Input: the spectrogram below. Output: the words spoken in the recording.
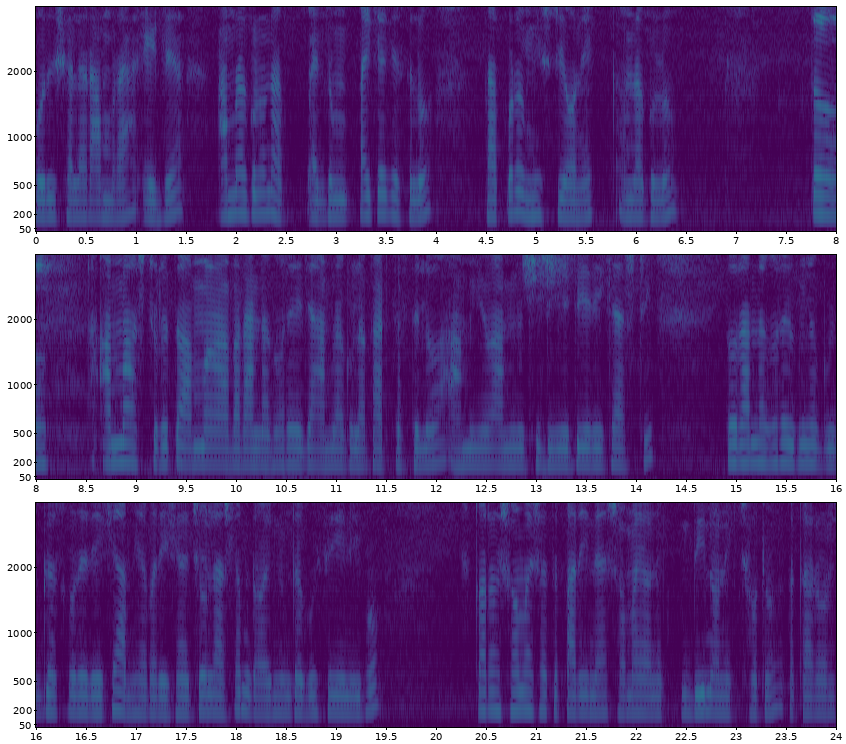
বরিশালের আমরা এই যে আমরাগুলো না একদম পাইকা গেছিল, তারপরেও মিষ্টি অনেক আমরাগুলো তো আম্মা আসছিল তো আম্মা আবার রান্নাঘরে এই যে আমড়াগুলো কাটতেছিল আমিও আমলকি ধুয়ে টুয়ে রেখে আসছি। তো রান্নাঘরে ওগুলো গুছগাছ করে রেখে আমি আবার এখানে চলে আসলাম ড্রয়িং রুমটা গুছিয়ে নিব। কারণ সময়ের সাথে পারি না, সময় অনেক, দিন অনেক ছোট, তা কারণ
